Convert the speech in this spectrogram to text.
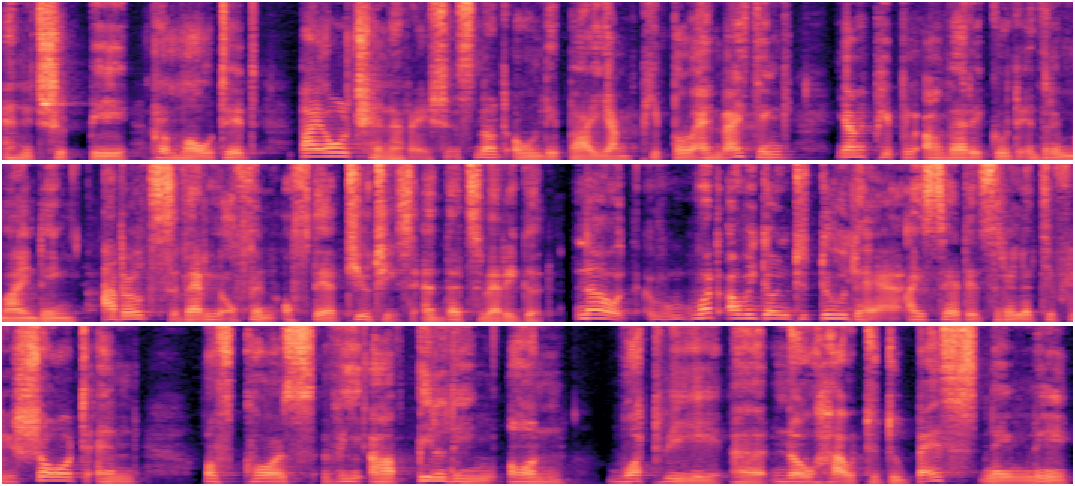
and it should be promoted by all generations, not only by young people. And I think young people are very good in reminding adults very often of their duties, and that's very good. Now, what are we going to do there? I said it's relatively short and of course, we are building on what we uh, know how to do best, namely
